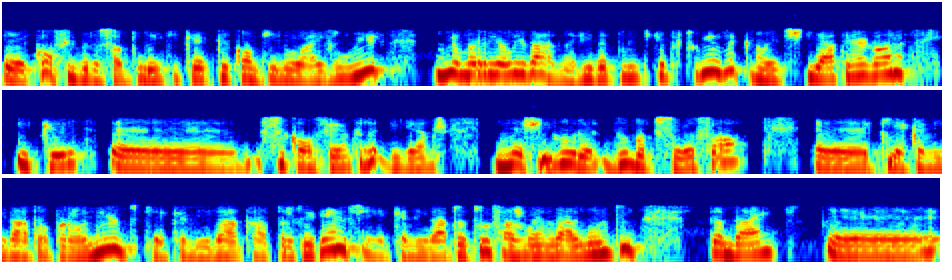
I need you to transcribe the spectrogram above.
eh, configuração política que continua a evoluir e uma realidade na vida política portuguesa que não existia até agora e que eh, se concentra, digamos, na figura de uma pessoa só, eh, que é candidata ao Parlamento, que é candidata à presidência, é candidata a tudo, faz lembrar muito também eh,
